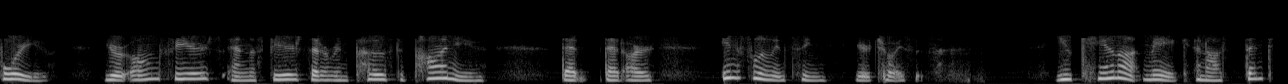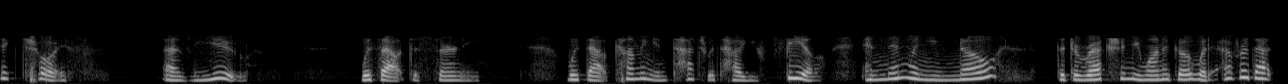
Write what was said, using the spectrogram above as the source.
for you, your own fears and the fears that are imposed upon you that, that are influencing your choices. You cannot make an authentic choice as you without discerning without coming in touch with how you feel. And then when you know the direction you want to go, whatever that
